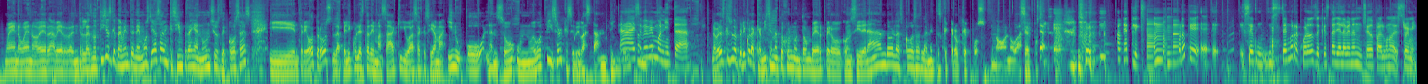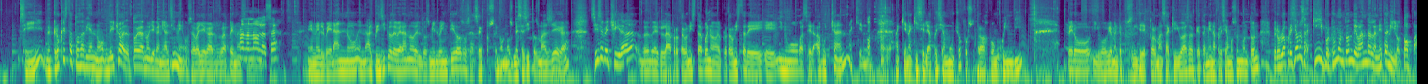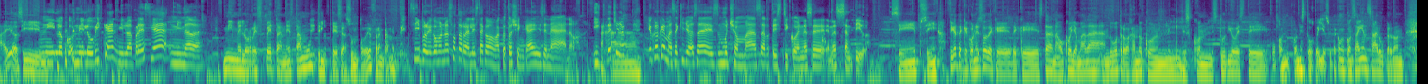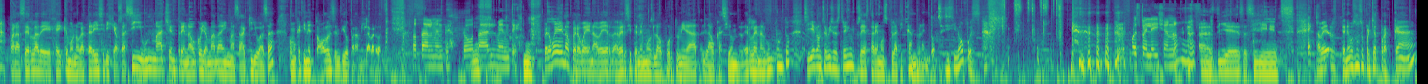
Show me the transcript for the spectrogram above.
Bueno, bueno, a ver, a ver, entre las noticias que también tenemos, ya saben que siempre hay anuncios de cosas y entre otros, la película esta de Masaki Yuasa que se llama Inu O lanzó un nuevo teaser que se ve bastante Ay, se ve bien bonita. La verdad es que es una película que a mí se me antoja un montón ver, pero considerando las cosas, la neta es que creo que pues no, no va a ser posible. Y Netflix, ¿no? Me acuerdo que eh, eh, según- tengo recuerdos de que esta ya la habían anunciado para alguno de streaming. Sí, creo que esta todavía no. De hecho, todavía no llega ni al cine, o sea, va a llegar apenas No, no, en- no, lo sé. en el verano, en, al principio de verano del 2022, o sea, hace, pues, en unos mesecitos más llega. Sí se ve chida, la protagonista, bueno, el protagonista de eh, Inuo va a ser Abu-chan, a quien, a quien aquí se le aprecia mucho por su trabajo con Queen Bee. Pero, y obviamente, pues el director Masaki Yuasa, que también apreciamos un montón, pero lo apreciamos aquí porque un montón de banda, la neta, ni lo topa, ¿eh? Así Ni lo, ni lo ubica, ni lo aprecia, ni nada. ni me lo respetan. ¿eh? Está muy triste ese asunto, ¿eh? Francamente. Sí, porque como no es fotorrealista como Makoto Shinkai, dicen, ah, no. Y de hecho, yo, yo creo que Masaki Yuasa es mucho más artístico en ese, en ese sentido. Sí, pues sí. Fíjate que con eso de que, de que esta Naoko llamada anduvo trabajando con el, con el estudio este, o con, con estos güeyes, como con Science Saru, perdón, para hacer la de Heike Monogatari. Y sí dije, o sea, sí, un match entre Naoko Yamada y Masaki Yuasa, como que tiene todo el sentido para mí, la verdad. Totalmente, totalmente. Uf, pero bueno, pero bueno, a ver, a ver si tenemos la oportunidad, la ocasión de verla en algún punto. Si llega un servicio de streaming, pues ya estaremos platicándola entonces. Y si no, pues Pues Pelation, ¿no? Así es, así es. A ver, tenemos un super chat por acá.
